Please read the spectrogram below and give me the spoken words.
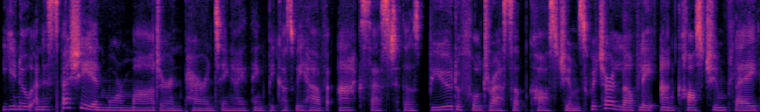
you know, and especially in more modern parenting, I think because we have access to those beautiful dress up costumes, which are lovely, and costume play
